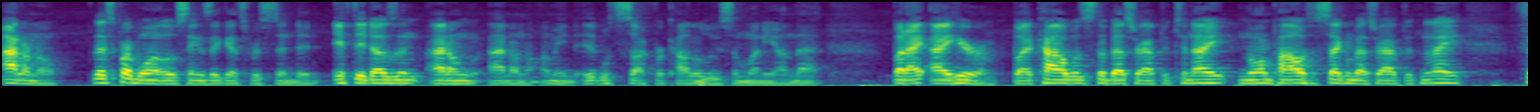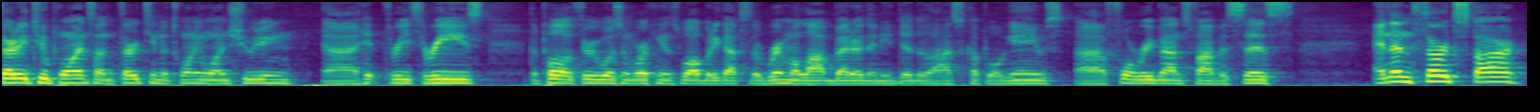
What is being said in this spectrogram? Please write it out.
I don't know. That's probably one of those things that gets rescinded. If it doesn't, I don't. I don't know. I mean, it would suck for Kyle to lose some money on that. But I, I hear him. But Kyle was the best Raptor tonight. Norm Powell was the second best Raptor tonight. 32 points on 13 to 21 shooting. Uh, hit three threes. The pull up three wasn't working as well, but he got to the rim a lot better than he did the last couple of games. Uh, four rebounds, five assists. And then third star,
